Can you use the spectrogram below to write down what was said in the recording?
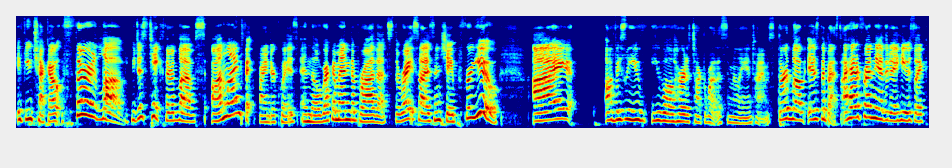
if you check out Third Love. You just take Third Love's online fit finder quiz and they'll recommend the bra that's the right size and shape for you. I obviously you've you've all heard us talk about this a million times. Third Love is the best. I had a friend the other day. He was like,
